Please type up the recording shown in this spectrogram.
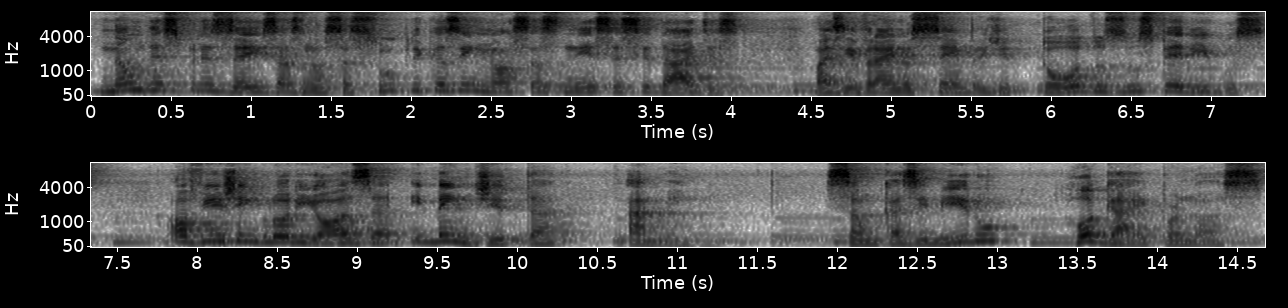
Não desprezeis as nossas súplicas em nossas necessidades, mas livrai-nos sempre de todos os perigos. Ó Virgem gloriosa e bendita. Amém. São Casimiro, rogai por nós.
